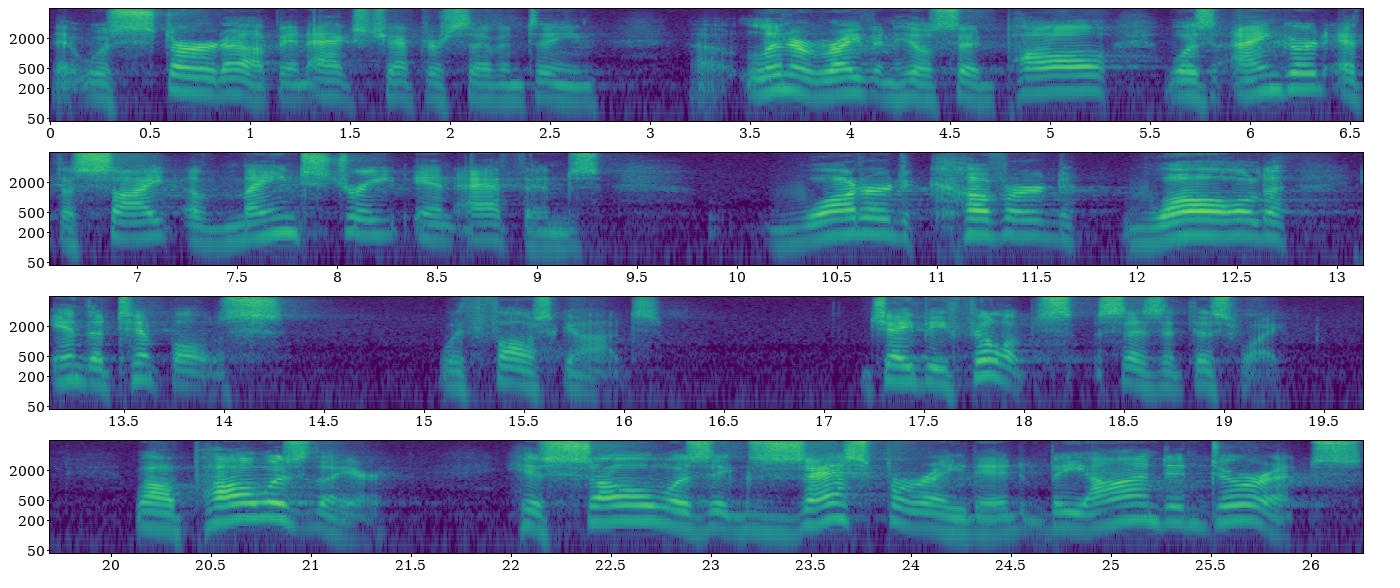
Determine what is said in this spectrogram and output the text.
that was stirred up in Acts chapter 17. Uh, Leonard Ravenhill said Paul was angered at the sight of Main Street in Athens watered, covered, walled in the temples with false gods. J.B. Phillips says it this way While Paul was there, his soul was exasperated beyond endurance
